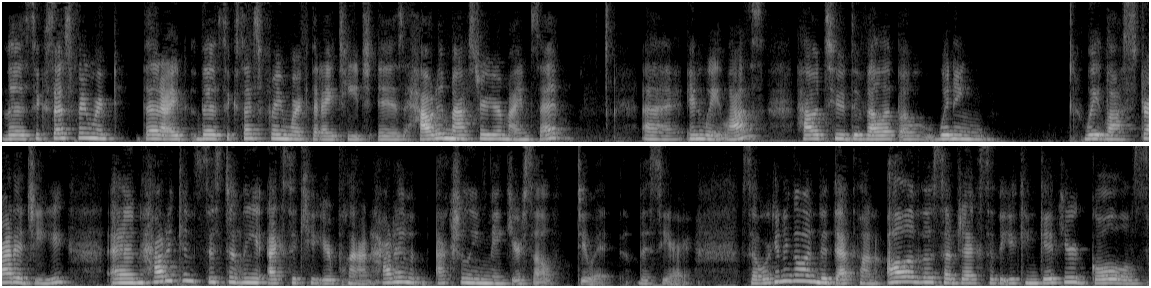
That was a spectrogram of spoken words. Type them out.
The success framework that I the success framework that I teach is how to master your mindset uh, in weight loss, how to develop a winning weight loss strategy, and how to consistently execute your plan, how to actually make yourself do it this year. So, we're going to go into depth on all of those subjects so that you can give your goals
